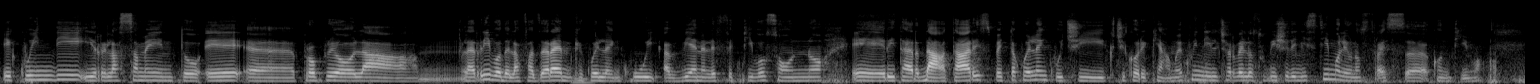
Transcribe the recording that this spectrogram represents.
e quindi il rilassamento e eh, proprio l'arrivo la, della fase REM, che è quella in cui avviene l'effettivo sonno, è ritardata rispetto a quella in cui ci, ci corichiamo e quindi il cervello subisce degli stimoli e uno stress continuo.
